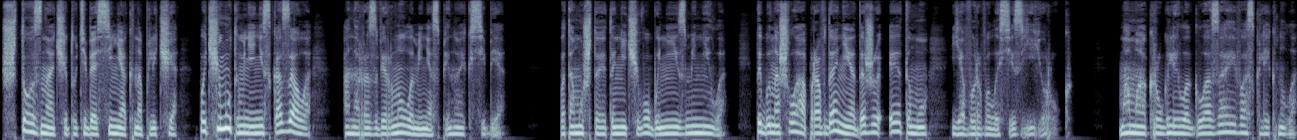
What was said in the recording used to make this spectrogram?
«Что значит у тебя синяк на плече?» Почему ты мне не сказала?» Она развернула меня спиной к себе. «Потому что это ничего бы не изменило. Ты бы нашла оправдание даже этому», — я вырвалась из ее рук. Мама округлила глаза и воскликнула.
